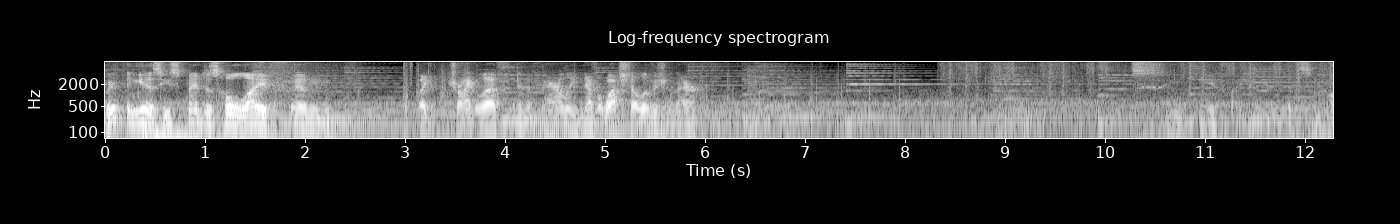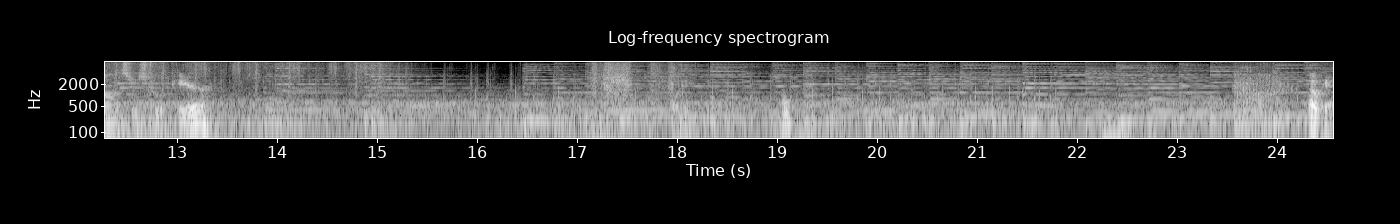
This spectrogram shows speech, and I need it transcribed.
Weird thing is, he spent his whole life in, like, Trigleph and apparently never watched television there. Let's see if I can get some monsters to appear. Okay.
